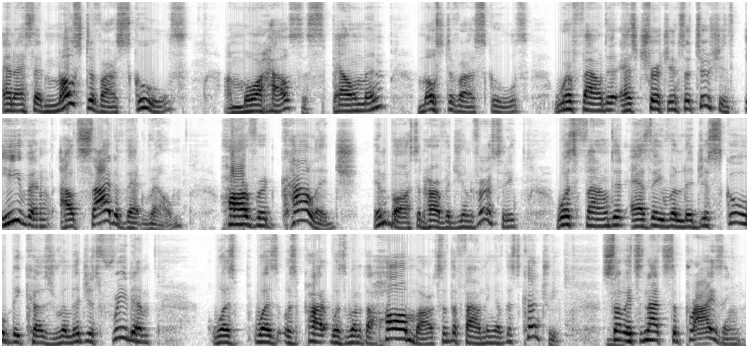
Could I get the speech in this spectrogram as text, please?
And I said most of our schools, a Morehouse, a Spelman, most of our schools were founded as church institutions. Even outside of that realm, Harvard College in Boston, Harvard University, was founded as a religious school because religious freedom was was was part was one of the hallmarks of the founding of this country. So it's not surprising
